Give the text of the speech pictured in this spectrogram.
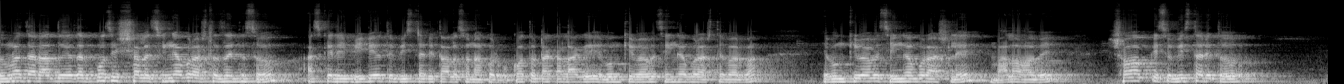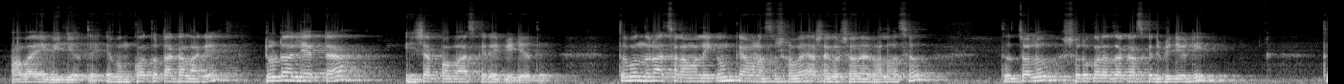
তোমরা যারা দুই হাজার পঁচিশ সালে সিঙ্গাপুর আসতে চাইতেছো, আজকের এই ভিডিওতে বিস্তারিত আলোচনা করব। কত টাকা লাগে এবং কীভাবে সিঙ্গাপুর আসতে পারবা এবং কীভাবে সিঙ্গাপুর আসলে ভালো হবে সব কিছু বিস্তারিত পাবা এই ভিডিওতে এবং কত টাকা লাগে, টোটালি একটা হিসাব পাবা আজকের এই ভিডিওতে। তো বন্ধুরা, আসসালামু আলাইকুম, কেমন আছো সবাই? আশা করি সবাই ভালো আছো। তো চলো শুরু করা যাক আজকের ভিডিওটি। তো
